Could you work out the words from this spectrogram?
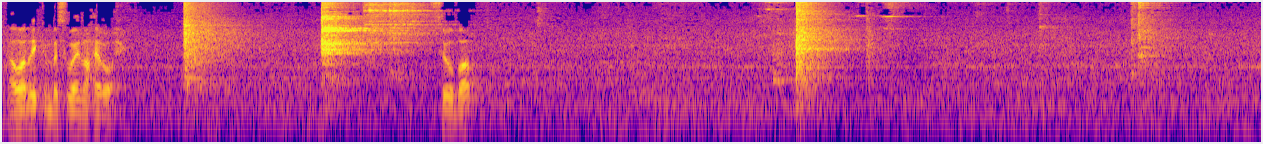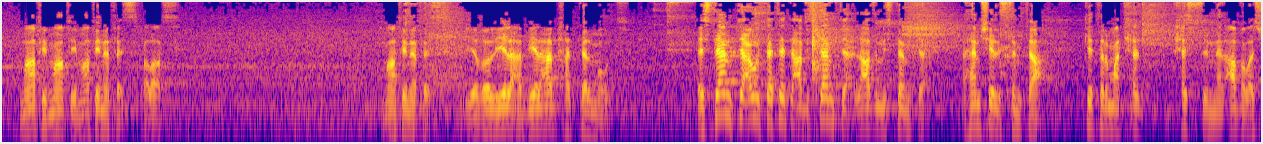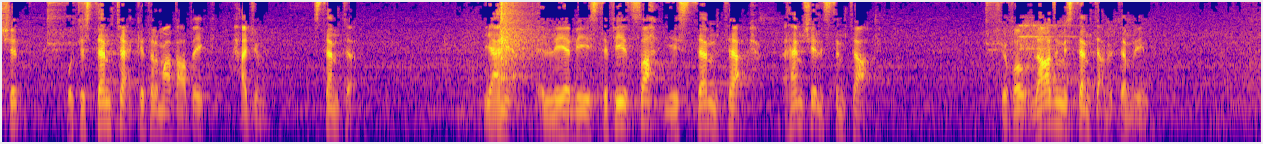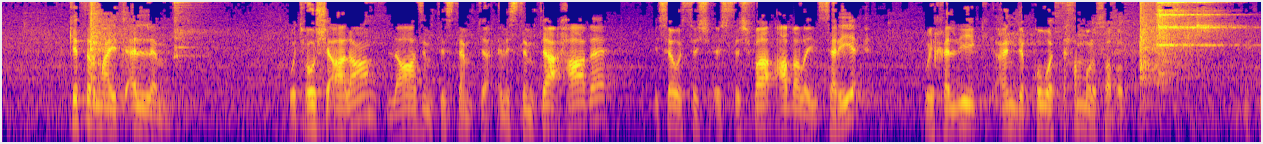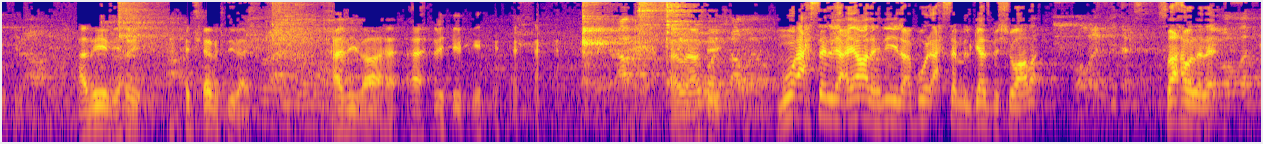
أوريكم بس وين راح يروح. سوبر. ما في ما في ما في نفس خلاص. ما في نفس. يظل يلعب يلعب حتى الموت. استمتع وانت تتعب استمتع. لازم يستمتع. أهم شيء الاستمتاع. كثر ما تحس تحس إن العضلة تشد وتستمتع كثر ما تعطيك حجم. استمتع. يعني اللي يبي يستفيد صح يستمتع. أهم شيء الاستمتاع. شوفوا لازم يستمتع بالتمرين. كثر ما يتألم. وتحوش آلام لازم تستمتع. الاستمتاع هذا يسوي استش- استشفاء عضلي سريع ويخليك عندك قوة تحمل وصبر حبيبي حبيبي. حبيبي لك حبيبي آه، حبيبي. الله يعافيك. مو أحسن العيال هني يلعبون أحسن من القز بالشوارع والله أكيد احسن صح ولا لا؟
